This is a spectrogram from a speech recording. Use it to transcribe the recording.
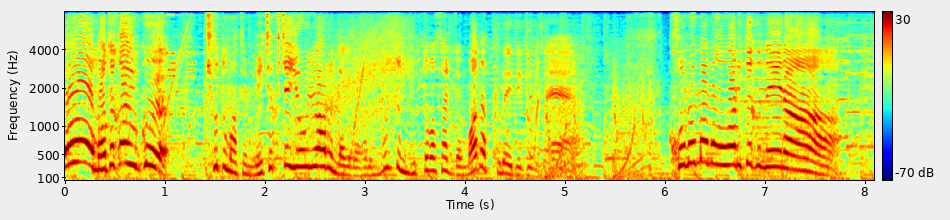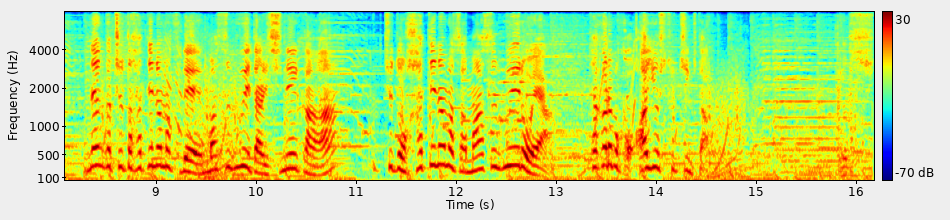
おーまた回復ちょっと待って、めちゃくちゃ余裕あるんだけど、これブスにぶっ飛ばされてもまだプレイできるね。このまま終わりたくねえななんかちょっとハテナマスでマス増えたりしねえか？ちょっとハテナマスはマス増えろや。宝箱。あ、よし、そっちに来た。よし。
